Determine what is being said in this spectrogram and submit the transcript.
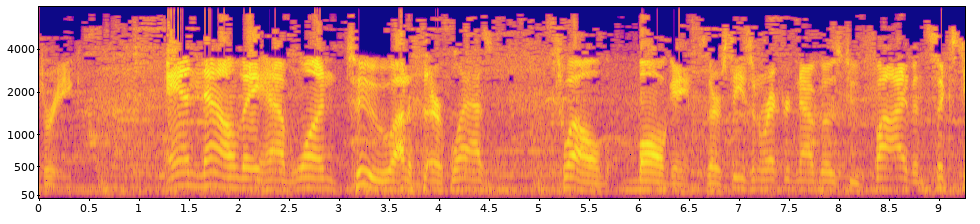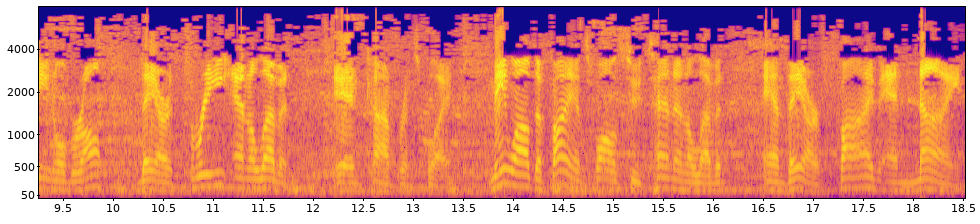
streak. And now they have won two out of their last 12 ball games. Their season record now goes to 5 and 16 overall. They are 3 and 11 in conference play. Meanwhile, Defiance falls to 10 and 11 and they are 5 and 9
